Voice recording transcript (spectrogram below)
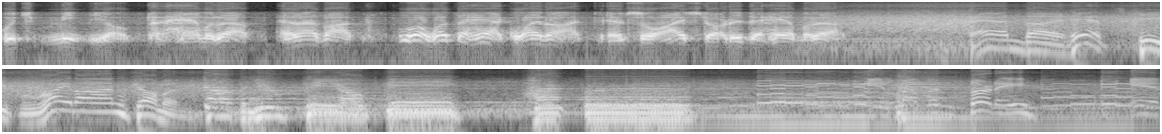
which means, you know, to ham it up. And I thought, well, what the heck, why not? And so I started to ham it up. And the hits keep right on coming. WPOP, Hartford. 1130 in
